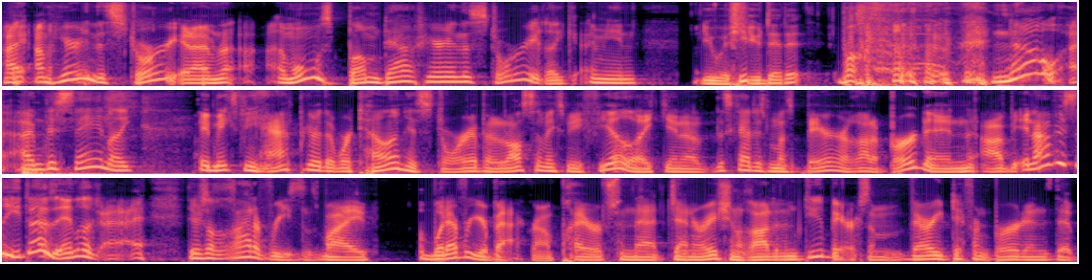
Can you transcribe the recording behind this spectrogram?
I, I, I'm hearing the story and I'm not, I'm almost bummed out hearing the story like I mean. You wish you did it? Well, no, I, I'm just saying, like, it makes me happier that we're telling his story, but it also makes me feel like, you know, this guy just must bear a lot of burden. And obviously he does. And look, I, there's a lot of reasons why, whatever your background, players from that generation, a lot of them do bear some very different burdens that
